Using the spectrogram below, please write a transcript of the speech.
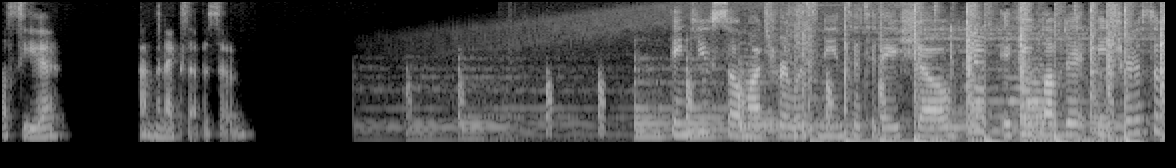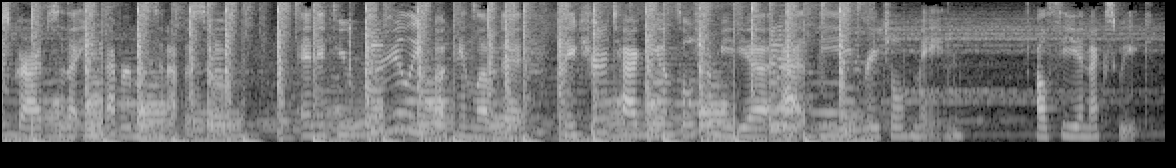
I'll see you on the next episode. Thank you so much for listening to today's show. If you loved it, be sure to subscribe so that you never miss an episode. And if you really fucking loved it, make sure to tag me on social media at the Rachel Maine. I'll see you next week.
